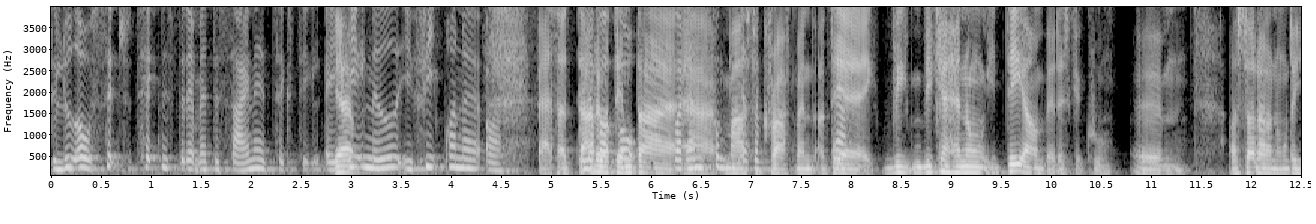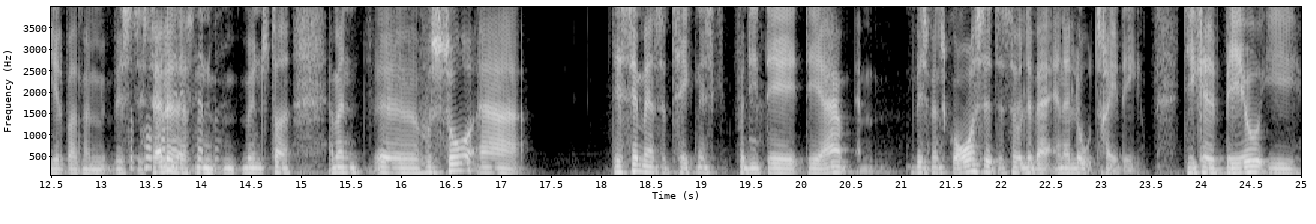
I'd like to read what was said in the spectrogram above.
det lyder jo sindssygt teknisk, det der med at designe et tekstil. Er I Ja. helt nede i fibrene? Og, Altså, der er det jo hvor- dem, hvor- der hvordan er fungerer- master altså- craftsman, og det Ja. er ikke. Vi, vi kan have nogle idéer om, hvad det skal kunne. Øhm, og så er der jo nogen, der hjælper med, hvis Så det særligt er sådan mønstret. Jamen, øh, hos så er, det er simpelthen så teknisk, fordi det, det er, hvis man skulle oversætte det, så ville det være analog 3D. De kan væve i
